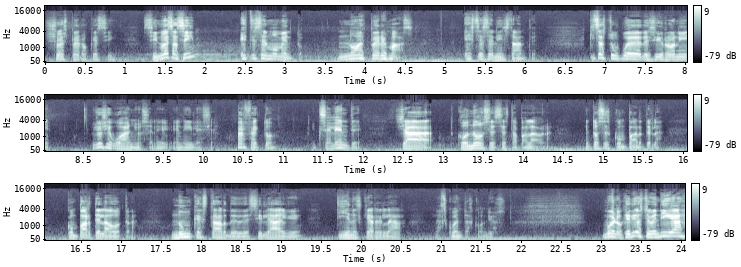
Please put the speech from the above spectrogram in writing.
Yo espero que sí. Si no es así, este es el momento. No esperes más. Este es el instante. Quizás tú puedes decir, Ronnie, yo llevo años en, en la iglesia. Perfecto, excelente. Ya conoces esta palabra. Entonces compártela. Comparte la otra. Nunca es tarde decirle a alguien, tienes que arreglar las cuentas con Dios. Bueno, que Dios te bendiga.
